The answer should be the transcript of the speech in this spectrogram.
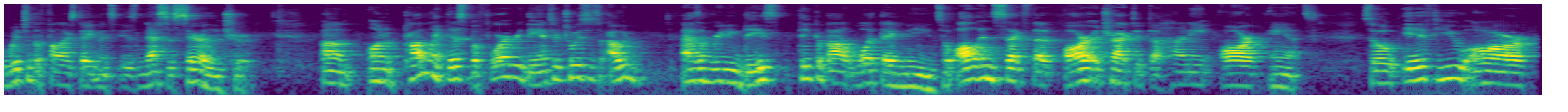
which of the following statements is necessarily true. Um, on a problem like this, before I read the answer choices, I would, as I'm reading these, think about what they mean. So all insects that are attracted to honey are ants. So if you are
